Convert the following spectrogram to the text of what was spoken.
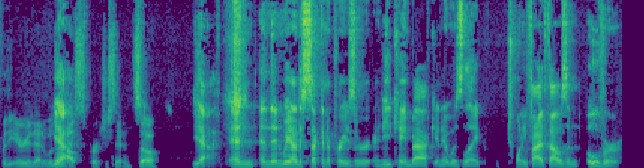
for the area that it was Yeah. the house is purchased in. So Yeah, and and then we had a second appraiser, and he came back, and it was like twenty five thousand over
